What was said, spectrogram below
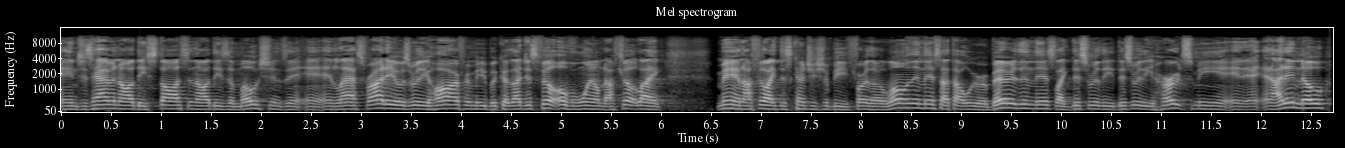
and just having all these thoughts and all these emotions. And, and, and last Friday it was really hard for me because I just felt overwhelmed. I felt like man, I feel like this country should be further along than this. I thought we were better than this. Like this really, this really hurts me. And, and I didn't know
